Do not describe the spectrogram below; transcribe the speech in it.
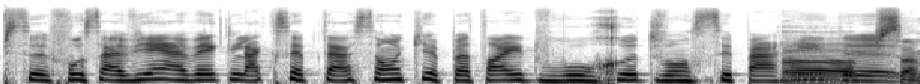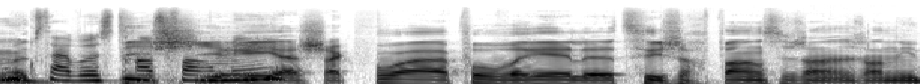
Puis ça, faut, ça vient avec l'acceptation que peut-être vos routes vont se séparer Ah, de ça que ça va se transformer. à chaque fois, pour vrai, là, tu sais, je repense, j'en ai,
